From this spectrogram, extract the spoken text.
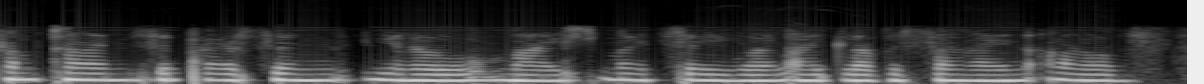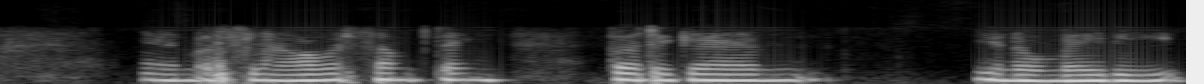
sometimes a person, you know, might might say, "Well, I'd love a sign of um, a flower or something," but again, you know, maybe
